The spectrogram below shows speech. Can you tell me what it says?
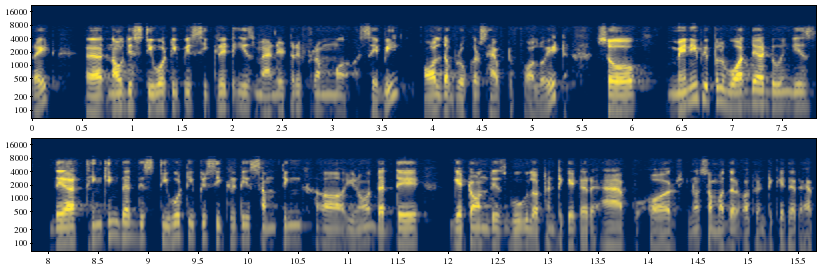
right? Uh, now this TOTP secret is mandatory from uh, SEBI. All the brokers have to follow it. So many people what they are doing is they are thinking that this TOTP secret is something uh, you know that they get on this Google Authenticator app or you know some other authenticator app.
